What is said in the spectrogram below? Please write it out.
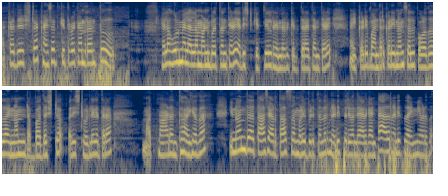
ಆ ಕಡೆದು ಇಷ್ಟ ಕಣ್ಸೋದು ಕಿತ್ಬೇಕಂದ್ರಂತೂ ಎಲ್ಲ ಹುಲ್ ಮೇಲೆಲ್ಲ ಮಣ್ಣು ಬೀಳ್ತಂತೇಳಿ ಅದಿಷ್ಟು ಕೆತ್ತಲಿಲ್ಲ ರೀ ಹಿಂದ್ಗಡೆ ಕೆತ್ತರಾಯ್ತು ಅಂತೇಳಿ ಈ ಕಡೆ ಬಂದ್ರ ಕಡೆ ಇನ್ನೊಂದು ಸ್ವಲ್ಪ ಉಳ್ದದ, ಇನ್ನೊಂದು ಡಬ್ಬ ಆದಷ್ಟು ಅದಿಷ್ಟು ಹೊಡ್ಲಿಕತ್ತಾರ ಮತ್ತು ಮಾಡಂತೂ ಆಗ್ಯದ. ಇನ್ನೊಂದು ತಾಸು, ಎರಡು ತಾಸು ಮಳೆ ಬಿಡ್ತಂದ್ರೆ ನಡೀತೀರಿ ಒಂದು ಎರಡು ಗಂಟೆ ಆದ್ರೆ ನಡೀತದೆ ಎಣ್ಣೆ ಹೊಡೆದು.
